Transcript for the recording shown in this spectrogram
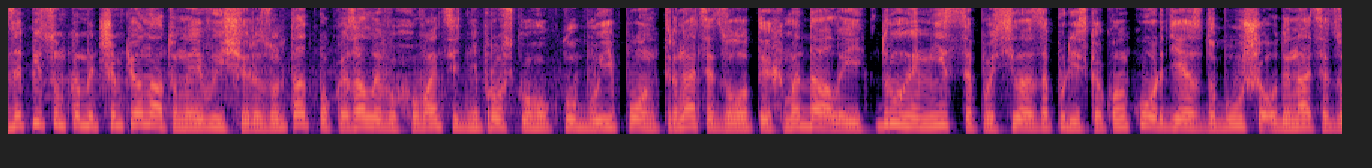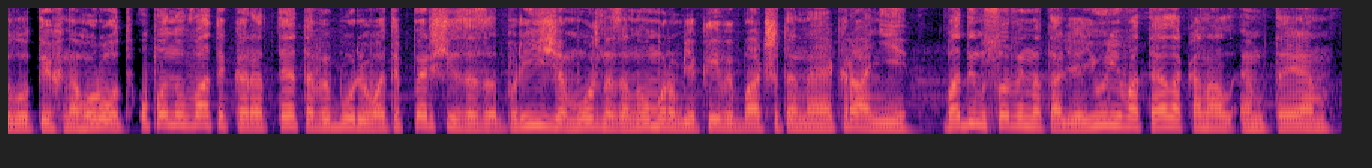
За підсумками чемпіонату найвищий результат показали вихованці Дніпровського клубу Іпон 13 золотих медалей. Друге місце посіла Запорізька Конкордія, здобувши 11 золотих нагород. Опанувати карате та виборювати перші за Запоріжжя можна за номером, який ви бачите на екрані. Вадим Сорвін, Наталія Юрєва, телеканал МТМ.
